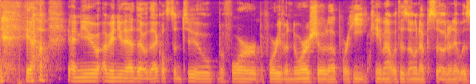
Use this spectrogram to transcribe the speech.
yeah, and you, I mean, you had that with Eccleston too before before even Nora showed up, where he came out with his own episode, and it was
